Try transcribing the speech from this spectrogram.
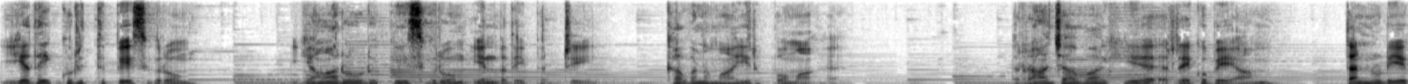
எதை குறித்து பேசுகிறோம்? யாரோடு பேசுகிறோம் என்பதை பற்றி கவனமாயிருப்போமாக. ராஜாவாகிய ரெகுபேயாம் தன்னுடைய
